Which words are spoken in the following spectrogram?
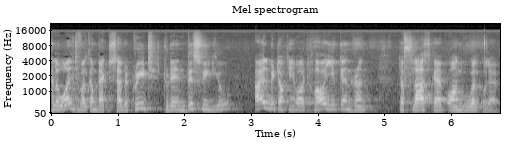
Hello world, welcome back to Cyber Creed. Today in this video, I'll be talking about how you can run the Flask app on Google Colab.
